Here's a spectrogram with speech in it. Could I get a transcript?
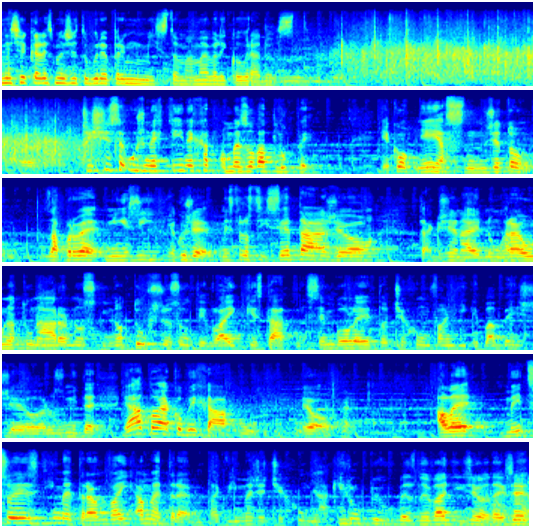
Nečekali jsme, že to bude první místo, máme velikou radost. Češi se už nechtějí nechat omezovat lupy. Jako mně je jasný, že to zaprvé míří, jakože mistrovství světa, že jo, takže najednou hrajou na tu národnostní notu, všude jsou ty vlajky, státní symboly, to Čechům fandí i Babiš, že jo, rozumíte? Já to jakoby chápu, jo. Ale my, co jezdíme tramvají a metrem, tak víme, že Čechům nějaký lupy vůbec nevadí, že jo, takže,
